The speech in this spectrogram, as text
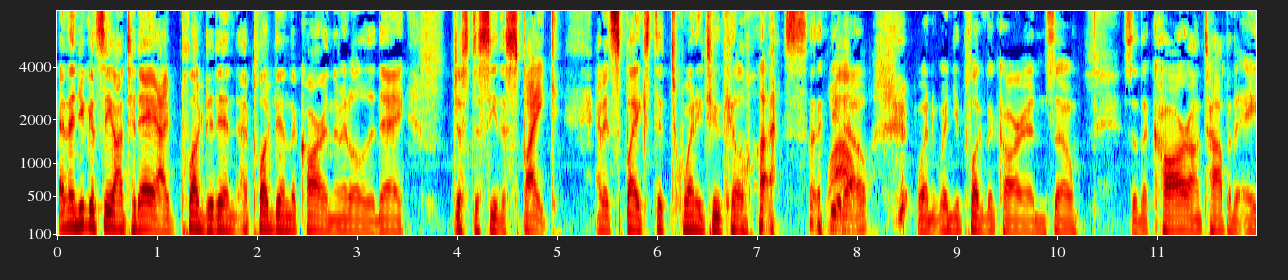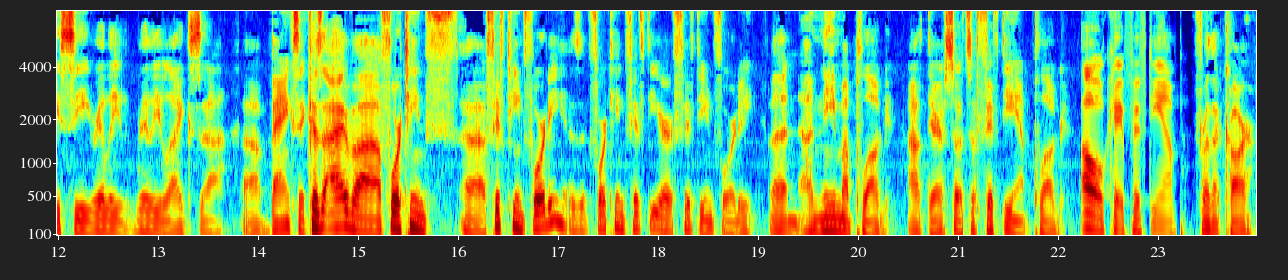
and then you can see on today I plugged it in I plugged in the car in the middle of the day just to see the spike and it spikes to 22 kilowatts you know when when you plug the car in so so the car on top of the AC really really likes uh, uh banks it because I have a 14 uh 1540 is it 1450 or 1540 a, a NEMA plug out there so it's a 50 amp plug Oh, okay, 50 amp. for the car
